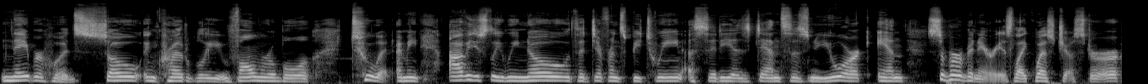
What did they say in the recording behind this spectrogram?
neighborhoods so incredibly vulnerable to it. I mean, obviously we know the difference between a city as dense as New York and suburban areas like Westchester or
